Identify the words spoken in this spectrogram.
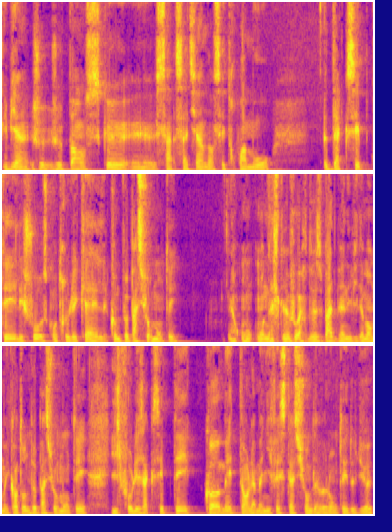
Eh bien, je, pense que ça, ça, tient dans ces trois mots d'accepter les choses contre lesquelles qu'on ne peut pas surmonter on, a le devoir de se battre, bien évidemment, mais quand on ne peut pas surmonter, il faut les accepter comme étant la manifestation de la volonté de Dieu,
